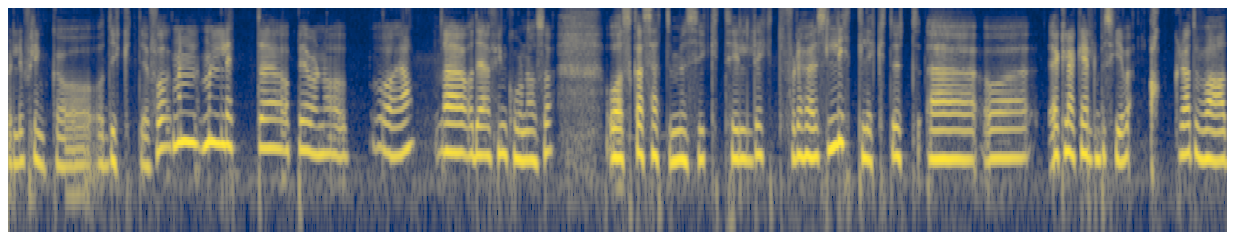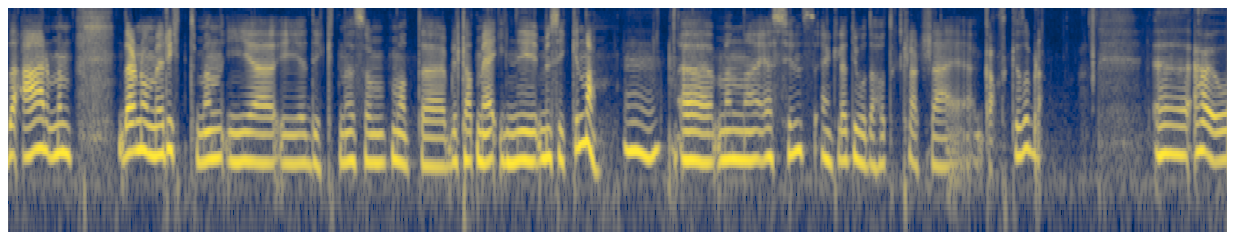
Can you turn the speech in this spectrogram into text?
veldig flinke og, og dyktige folk, men, men litt uh, oppe årene og, og ja. Og det er Finn Korn også. Og skal sette musikk til dikt, for det høres litt likt ut. eh, og jeg klarer ikke helt å beskrive akkurat hva det er, men det er noe med rytmen i, eh, i diktene som på en måte blir tatt med inn i musikken, da. Mm. Eh, men jeg syns egentlig at Joda Hot klarte seg ganske så bra. Jeg har jo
